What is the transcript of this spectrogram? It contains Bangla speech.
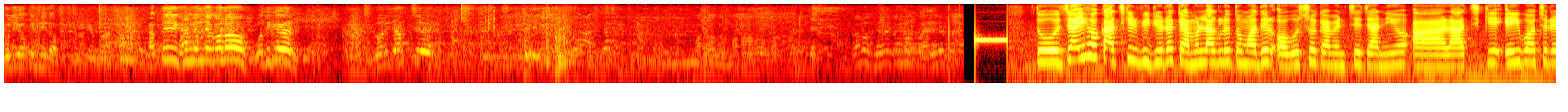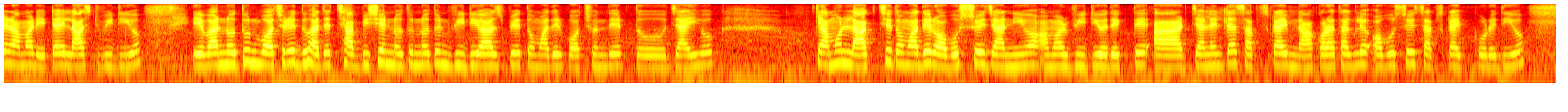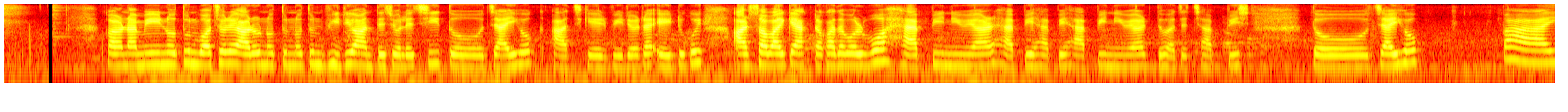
বলি ওকে দিয়ে দাও। গলো ওদিকে যাচ্ছে। তো যাই হোক, আজকের ভিডিওটা কেমন লাগল তোমাদের অবশ্যই কমেন্টসে জানিও। আর আজকে এই বছরের আমার এটাই লাস্ট ভিডিও এবার নতুন বছরে দু হাজার নতুন নতুন ভিডিও আসবে তোমাদের পছন্দের। তো যাই হোক, কেমন লাগছে তোমাদের অবশ্যই জানিও আমার ভিডিও দেখতে। আর চ্যানেলটা সাবস্ক্রাইব না করা থাকলে অবশ্যই সাবস্ক্রাইব করে দিও। কারণ আমি নতুন বছরে আরও নতুন নতুন ভিডিও আনতে চলেছি। তো যাই হোক, আজকের ভিডিওটা এইটুকুই। আর সবাইকে একটা কথা বলব happy new year happy happy happy new year দু হাজার ছাব্বিশ। তো যাই হোক বাই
